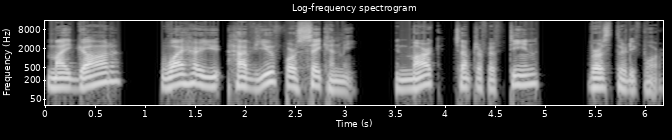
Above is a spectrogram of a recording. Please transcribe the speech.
my God, why have you, have you forsaken me? In Mark chapter 15, verse 34.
